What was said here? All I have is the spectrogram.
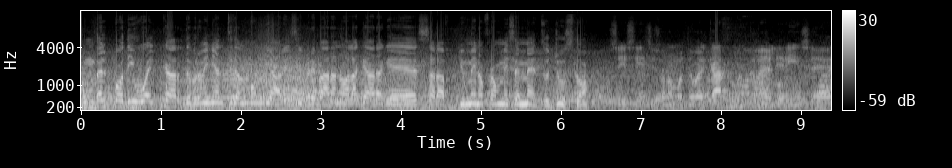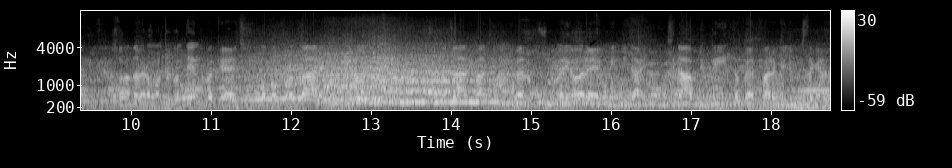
un bel po' di wild card provenienti dal mondiale, si preparano alla gara che sarà più o meno fra un mese e mezzo, giusto? Sì, sì, ci sono molte wild card come Antonelli, Rins e sono davvero molto contento perché ci si può confrontare con i piloti che sono già arrivati a un livello più superiore e quindi dai, ci dà più grinta per fare meglio questa gara.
